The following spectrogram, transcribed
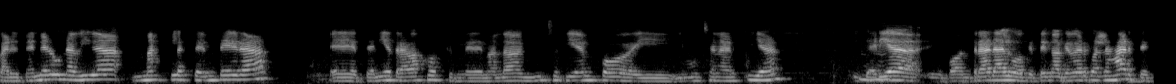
para tener una vida más placentera, eh, tenía trabajos que me demandaban mucho tiempo y, mucha energía, y quería encontrar algo que tenga que ver con las artes,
